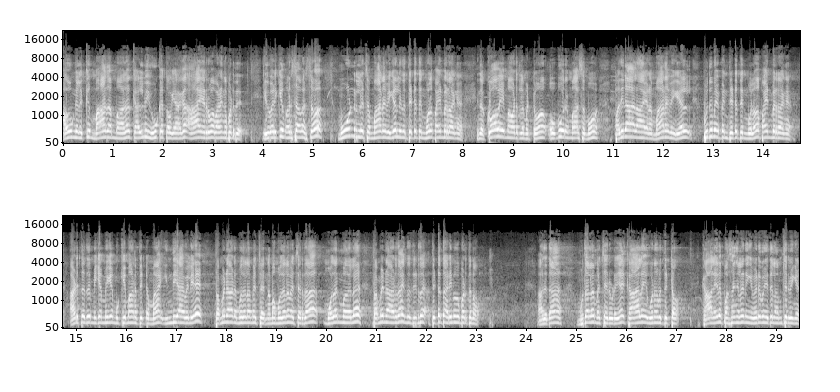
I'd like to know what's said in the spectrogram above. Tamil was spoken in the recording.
அவங்களுக்கு மாதம் மாதம் கல்வி ஊக்கத்தொகையாக ஆயிரம் ரூபா வழங்கப்படுது. இது வரைக்கும் வருஷா வருஷம் மூன்று லட்சம் மாணவிகள் இந்த திட்டத்தின் மூலம் பயன்பெறாங்க. இந்த கோவை மாவட்டத்தில் மட்டும் ஒவ்வொரு மாதமும் பதினாலாயிரம் மாணவிகள் புதுமை பெண் திட்டத்தின் மூலம் பயன்பெறாங்க. அடுத்தது மிக மிக முக்கியமான திட்டமாக இந்தியாவிலேயே தமிழ்நாடு முதலமைச்சர் நம்ம முதலமைச்சர் தான் முதன் முதல்ல தமிழ்நாடு தான் இந்த திட்டத்தை திட்டத்தை அறிமுகப்படுத்தணும். அதுதான் முதலமைச்சருடைய காலை உணவு திட்டம். காலையில் பசங்களை நீங்கள் வெறும் அனுப்பிச்சிருவீங்க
